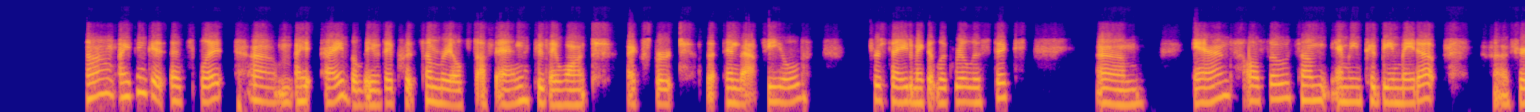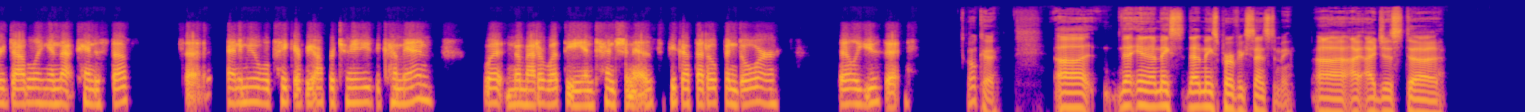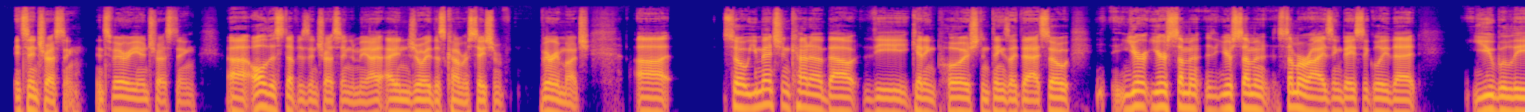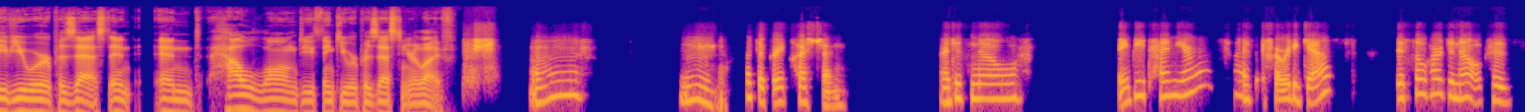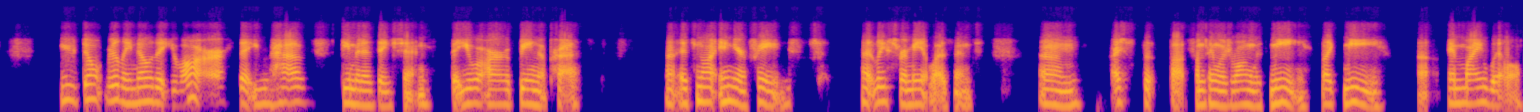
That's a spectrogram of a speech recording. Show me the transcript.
Um, I think it, it's split. Um, I, I believe they put some real stuff in because they want expert in that field per se to make it look realistic. Um, and also some, I mean, could be made up. Uh, if you're dabbling in that kind of stuff, the enemy will take every opportunity to come in, what no matter what the intention is. If you got that open door, they'll use it. Okay, uh, and that makes that makes perfect sense to me. Uh, I, I just uh, it's interesting. It's very interesting. Uh, all this stuff is interesting to me. I, I enjoyed this conversation very much. Uh, so you mentioned kind of about the getting pushed and things like that. So you're you're sum, you're sum, summarizing basically that you believe you were possessed, and and how long do you think you were possessed in your life? Uh, mm, that's a great question. I just know maybe ten years. If I were to guess, it's so hard to know because you don't really know that you are that you have demonization, that you are being oppressed uh, it's not in your face. At least for me, it wasn't. Um, I just th- thought something was wrong with me, like me uh, and my will,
